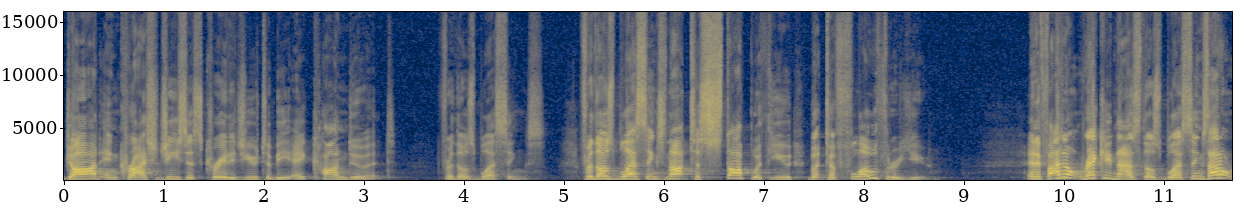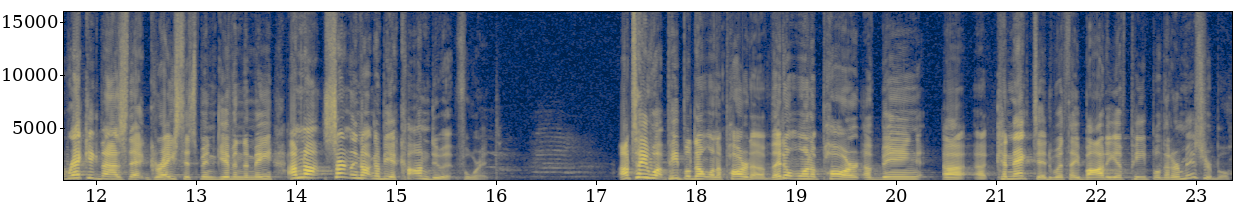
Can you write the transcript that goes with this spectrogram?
God in Christ Jesus created you to be a conduit for those blessings. For those blessings not to stop with you, but to flow through you. And if I don't recognize those blessings, I don't recognize that grace that's been given to me, I'm not certainly not going to be a conduit for it. I'll tell you what people don't want a part of. They don't want a part of being uh, uh, connected with a body of people that are miserable.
